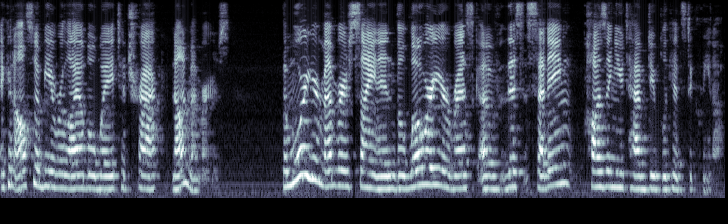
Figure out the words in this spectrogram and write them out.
It can also be a reliable way to track non members. The more your members sign in, the lower your risk of this setting causing you to have duplicates to clean up.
